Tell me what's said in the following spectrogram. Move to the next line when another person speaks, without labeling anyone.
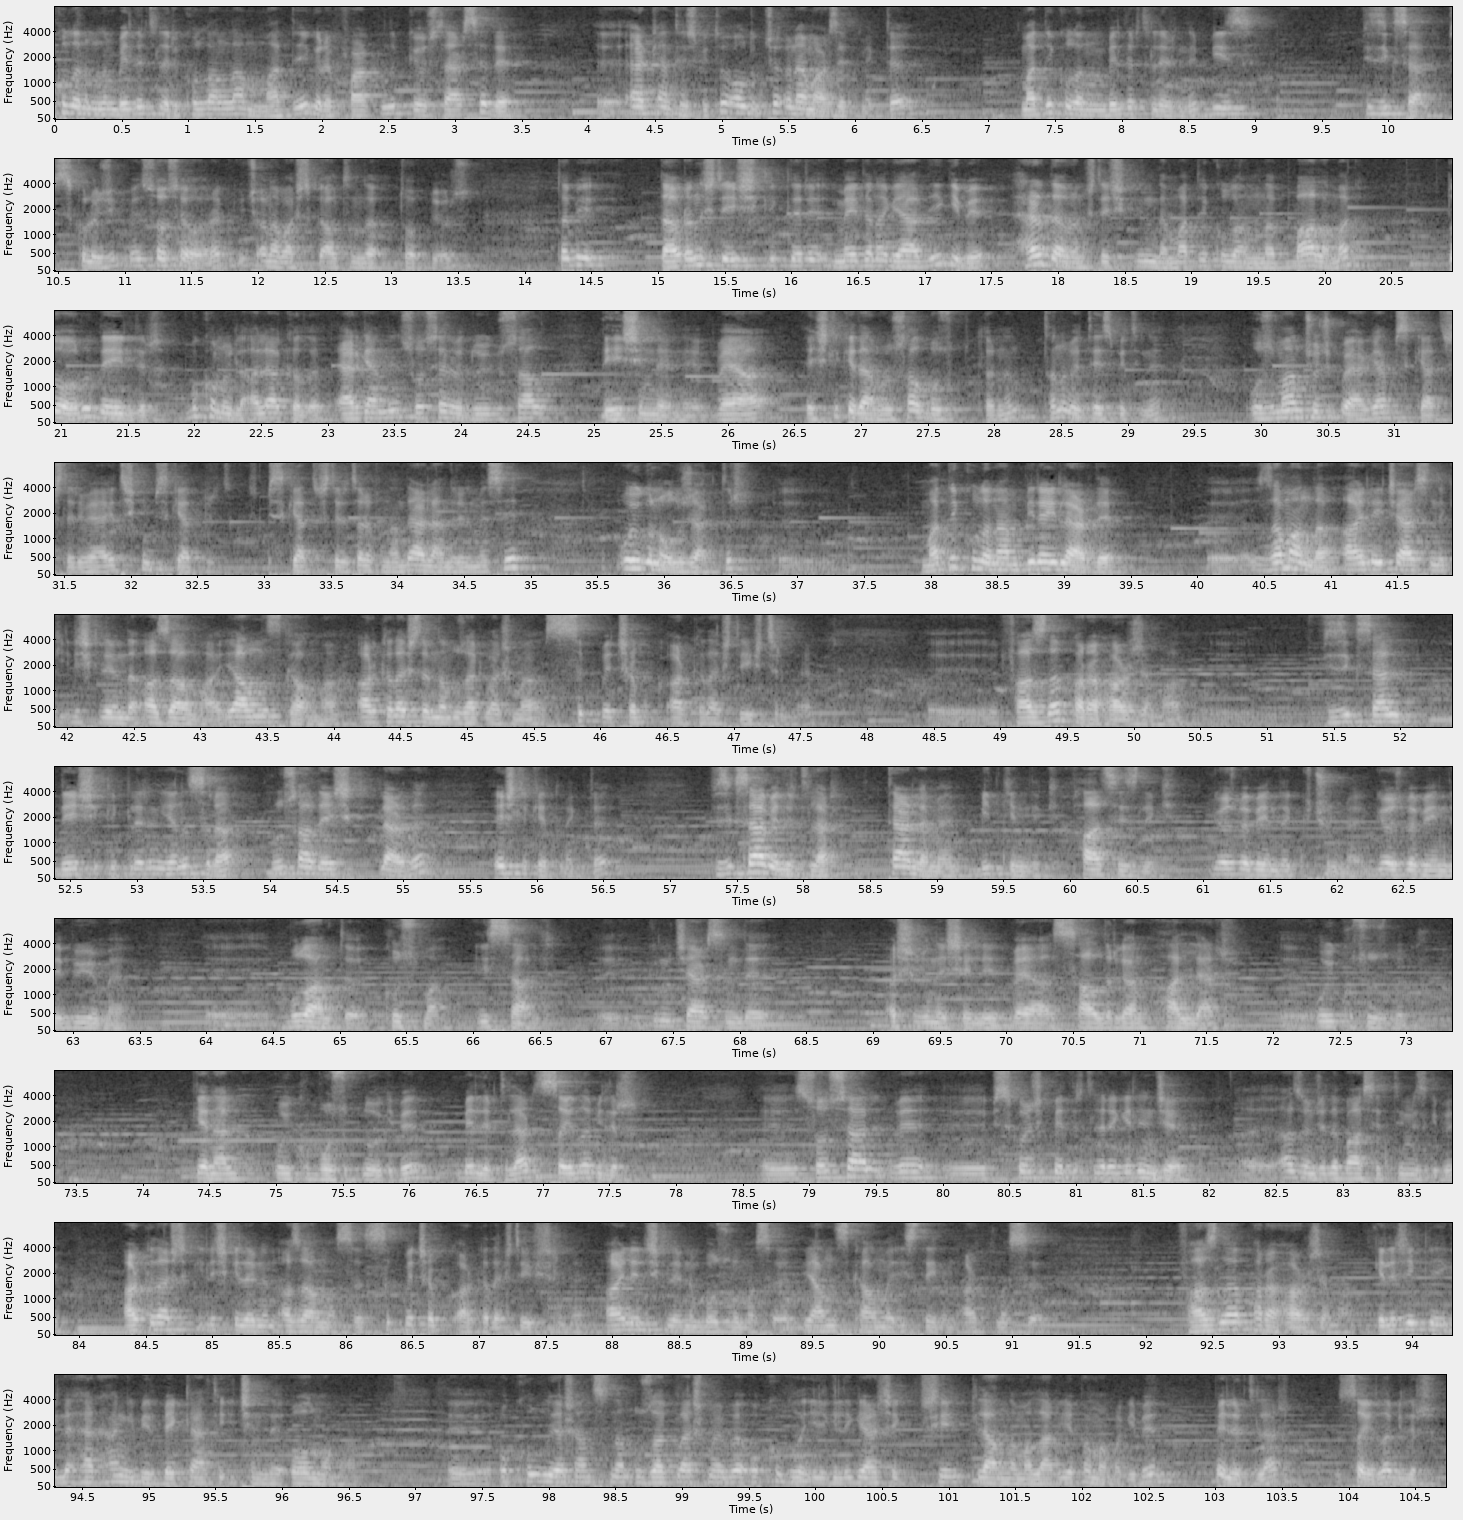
kullanımının belirtileri kullanılan maddeye göre farklılık gösterse de e, erken tespiti oldukça önem arz etmekte. Madde kullanımı belirtilerini biz fiziksel, psikolojik ve sosyal olarak üç ana başlık altında topluyoruz. Tabi davranış değişiklikleri meydana geldiği gibi her davranış değişikliğini de madde kullanımına bağlamak doğru değildir. Bu konuyla alakalı ergenliğin sosyal ve duygusal değişimlerini veya eşlik eden ruhsal bozukluklarının tanı ve tespitini uzman çocuk ve ergen psikiyatristleri veya yetişkin psikiyatri, psikiyatristleri tarafından değerlendirilmesi uygun olacaktır. Ee, madde kullanan bireylerde e, zamanla aile içerisindeki ilişkilerinde azalma, yalnız kalma, arkadaşlarından uzaklaşma, sık ve çabuk arkadaş değiştirme, e, fazla para harcama, e, fiziksel değişikliklerin yanı sıra ruhsal değişiklikler de eşlik etmekte. Fiziksel belirtiler terleme, bitkinlik, halsizlik, göz bebeğinde küçülme, göz bebeğinde büyüme, e, bulantı, kusma, ishal, e, gün içerisinde aşırı neşeli veya saldırgan haller, e, uykusuzluk, genel uyku bozukluğu gibi belirtiler sayılabilir. E, sosyal ve e, psikolojik belirtilere gelince e, az önce de bahsettiğimiz gibi arkadaşlık ilişkilerinin azalması, sık ve çabuk arkadaş değiştirme, aile ilişkilerinin bozulması, yalnız kalma isteğinin artması, fazla para harcama, gelecekle ilgili herhangi bir beklenti içinde olmama, e, okul yaşantısından uzaklaşma ve okulla ilgili gerçekçi planlamalar yapamama gibi belirtiler sayılabilir.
